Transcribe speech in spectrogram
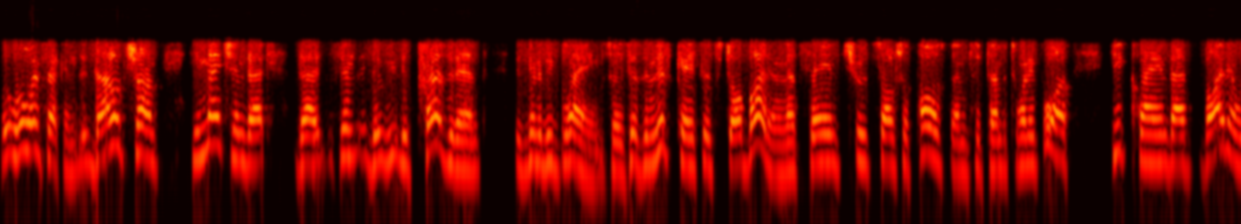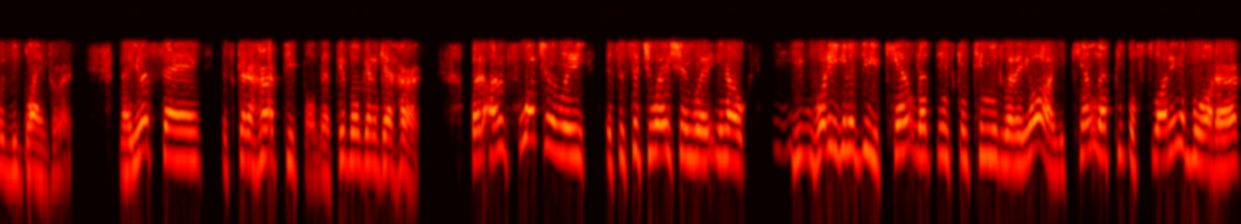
well, one second. Donald Trump, he mentioned that that since the, the president is going to be blamed. So he says in this case it's Joe Biden. In that same Truth Social post on September 24th, he claimed that Biden would be blamed for it. Now you're saying it's going to hurt people, that people are going to get hurt. But unfortunately, it's a situation where, you know, what are you going to do? You can't let things continue where they are. You can't let people flooding the border.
